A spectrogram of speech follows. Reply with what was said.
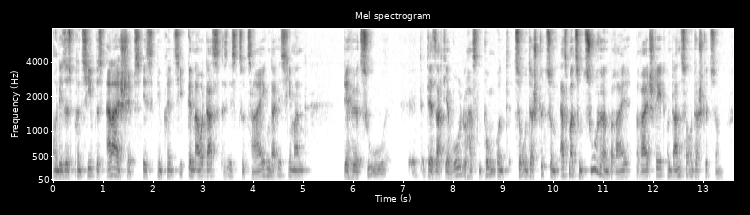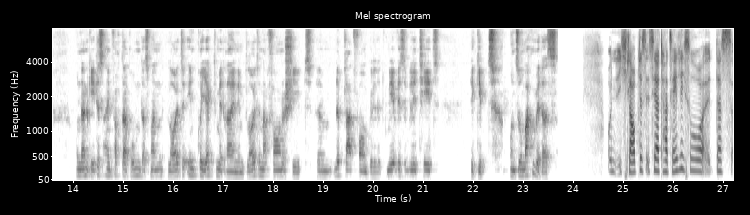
Und dieses Prinzip des Allyships ist im Prinzip genau das. Es ist zu zeigen, da ist jemand, der hört zu, der sagt, jawohl, du hast einen Punkt und zur Unterstützung, erstmal zum Zuhören bereit, bereitsteht und dann zur Unterstützung. Und dann geht es einfach darum, dass man Leute in Projekte mit reinnimmt, Leute nach vorne schiebt, ähm, eine Plattform bildet, mehr Visibilität gibt. Und so machen wir das. Und ich glaube, das ist ja tatsächlich so, dass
